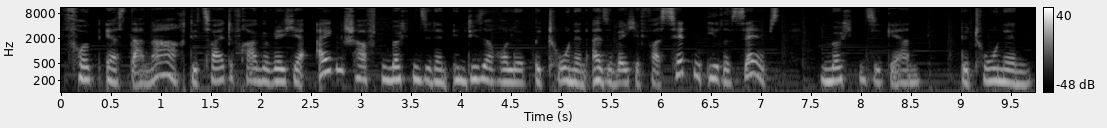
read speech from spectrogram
folgt erst danach die zweite Frage, welche Eigenschaften möchten Sie denn in dieser Rolle betonen? Also welche Facetten Ihres Selbst möchten Sie gern betonen?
